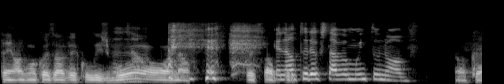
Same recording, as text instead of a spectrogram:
Tem alguma coisa a ver com Lisboa não. ou não? eu na altura gostava muito do 9. Ok.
